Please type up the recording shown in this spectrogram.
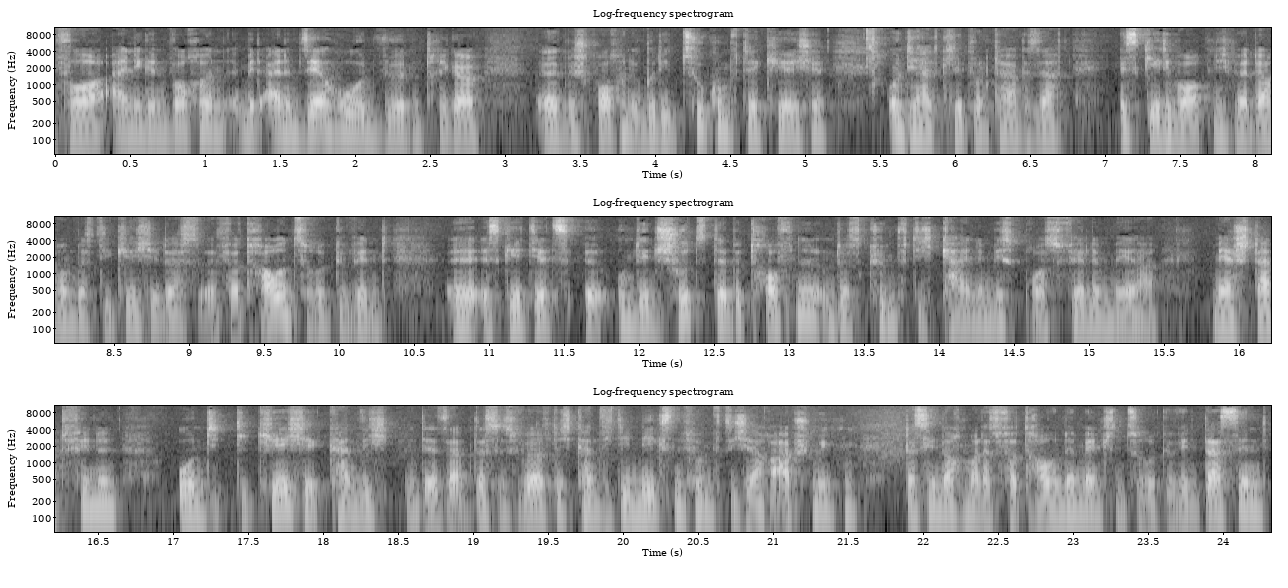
vor einigen Wochen mit einem sehr hohen Würdenträger äh, gesprochen über die Zukunft der Kirche und der hat klipp und klar gesagt, es geht überhaupt nicht mehr darum, dass die Kirche das äh, Vertrauen zurückgewinnt. Äh, es geht jetzt äh, um den Schutz der Betroffenen und dass künftig keine Missbrauchsfälle mehr, mehr stattfinden. Und die Kirche kann sich, das ist wörtlich, kann sich die nächsten 50 Jahre abschminken, dass sie nochmal das Vertrauen der Menschen zurückgewinnt. Das sind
